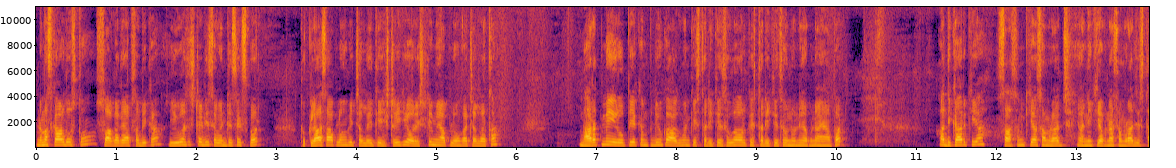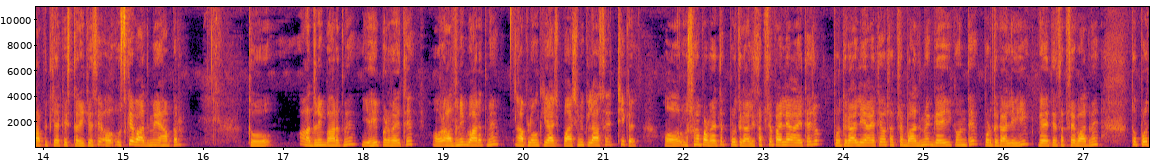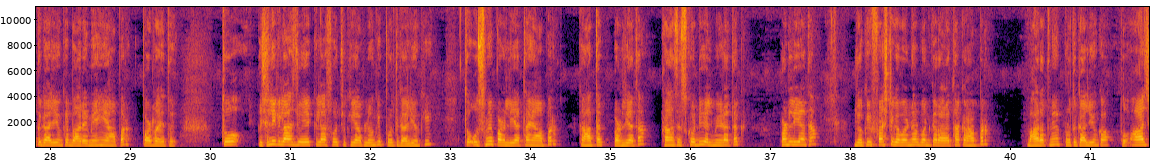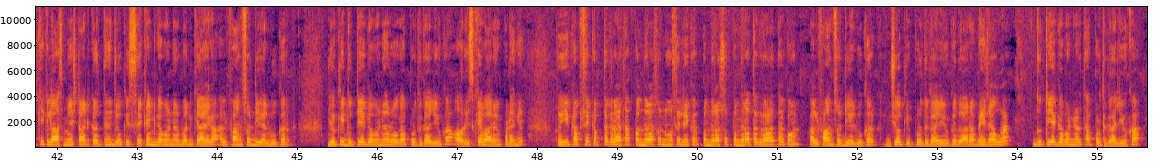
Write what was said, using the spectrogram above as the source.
नमस्कार दोस्तों, स्वागत है आप सभी का यूएस स्टडी 76 पर। तो क्लास आप लोगों की चल रही थी हिस्ट्री की और हिस्ट्री में आप लोगों का चल रहा था। भारत में यूरोपीय कंपनियों का आगमन किस तरीके से हुआ और किस तरीके से उन्होंने अपना यहाँ पर अधिकार किया, शासन किया, साम्राज्य, यानी कि अपना साम्राज्य स्थापित किया किस तरीके से और उसके बाद में यहाँ पर तो आधुनिक भारत में यही पढ़ रहे थे और आधुनिक भारत में आप लोगों की आज पाँचवीं क्लास है, ठीक है? और उसमें पढ़ रहे थे, पुर्तगाली सबसे पहले आए थे जो पुर्तगाली आए थे और सबसे बाद में गए कौन थे? पुर्तगाली ही गए थे सबसे बाद में। तो पुर्तगालियों के बारे में ही यहाँ पर पढ़ रहे थे। तो पिछली क्लास जो एक क्लास हो चुकी है आप लोगों की पुर्तगालियों की तो उसमें पढ़ लिया था यहाँ पर। कहाँ तक पढ़ लिया था? फ्रांसिस्को डी अल्मीडा तक पढ़ लिया था, जो कि फ़र्स्ट गवर्नर बनकर आया था कहाँ पर? भारत में पुर्तगालियों का। तो आज की क्लास में स्टार्ट करते हैं, जो कि सेकंड गवर्नर बन के आएगा, अल्फांसो डी अल्बुकर्क, जो कि द्वितीय गवर्नर होगा पुर्तगालियों का, और इसके बारे में पढ़ेंगे। तो ये कब से कब तक रहा था? 1509 से लेकर 1515 तक रहा था कौन? अल्फांसो डी अल्बुकर्क, जो कि पुर्तगालियों के द्वारा भेजा हुआ द्वितीय गवर्नर था पुर्तगालियों का।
